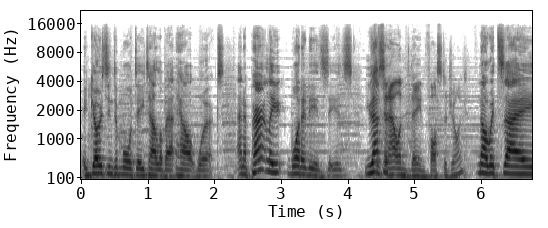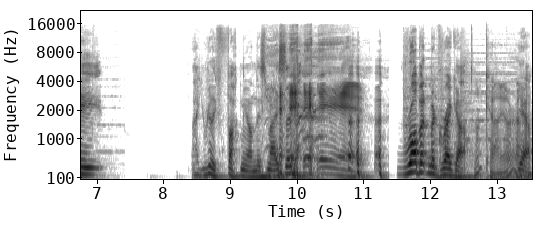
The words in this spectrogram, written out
it goes into more detail about how it works. And apparently what it is is you Is have this to an Alan Dean Foster joint? No, it's a Oh, you really fucked me on this, Mason. Robert MacGregor. Okay. All right. Yeah.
